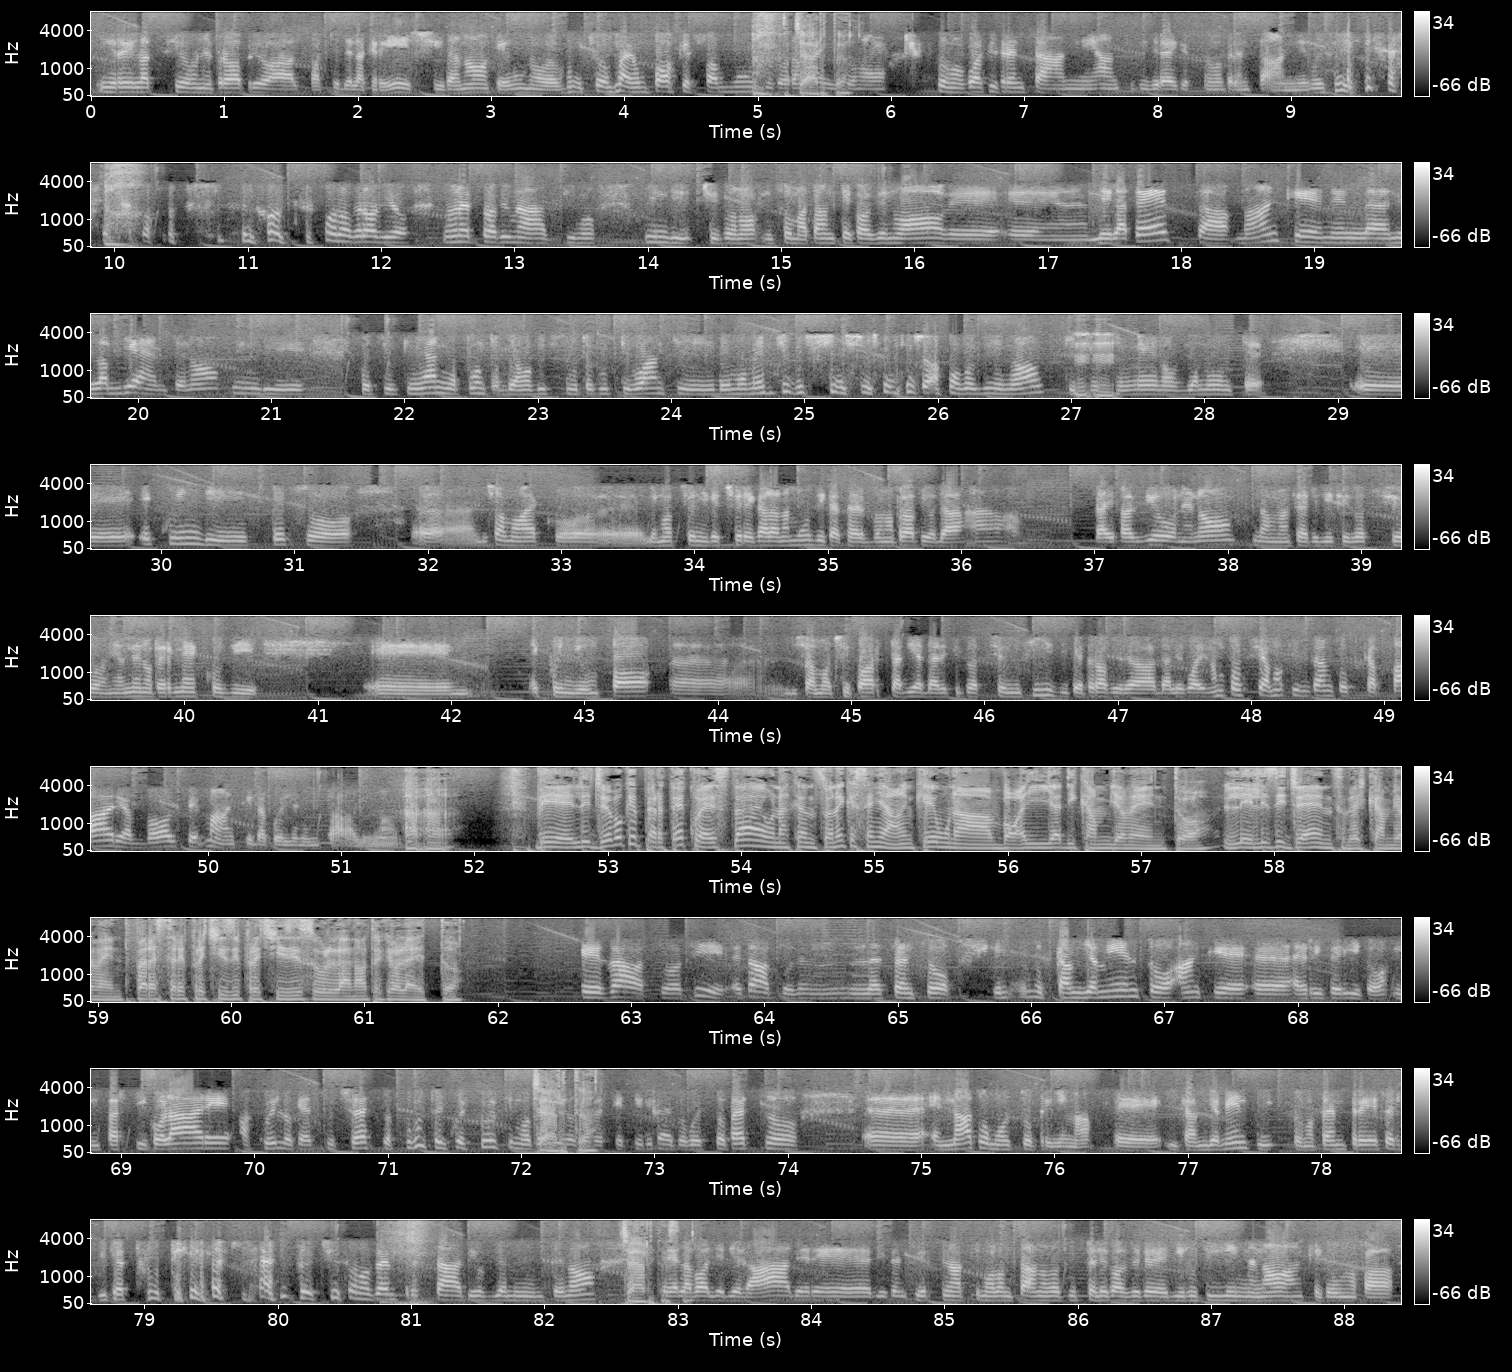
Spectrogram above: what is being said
in relazione proprio al fatto della crescita, no? che uno insomma è un po' che fa musica, oramai certo. sono, sono, quasi 30 anni, anzi ti direi che sono 30 anni, quindi non, sono proprio, non è proprio un attimo, quindi ci sono insomma tante cose nuove eh, nella testa ma anche nel, nell'ambiente, no? quindi questi ultimi anni appunto abbiamo vissuto tutti quanti dei momenti difficili, diciamo così, no? Chi più chi meno ovviamente e, e quindi spesso eh, diciamo, ecco, eh, le emozioni che ci regala la musica servono proprio da, da evasione no? da una serie di situazioni, almeno per me è così. E, e quindi un po' eh, diciamo, ci porta via dalle situazioni fisiche proprio da, dalle quali non possiamo più tanto scappare a volte, ma anche da quelle mentali. No? Ah, ah. Beh, leggevo che per te questa è una canzone che segna anche una voglia di cambiamento, l'esigenza del cambiamento, per essere precisi precisi sulla nota che ho letto. Esatto, sì, esatto, nel senso il, cambiamento anche eh, è riferito in particolare a quello che è successo appunto in quest'ultimo certo. periodo, perché ti ripeto, questo pezzo eh, è nato molto prima, eh, i cambiamenti sono sempre serviti a tutti, nel senso ci sono sempre stati ovviamente, no? Certo, sì. La voglia di evadere, di sentirsi un attimo lontano da tutte le cose che, di routine, no? Anche che uno fa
